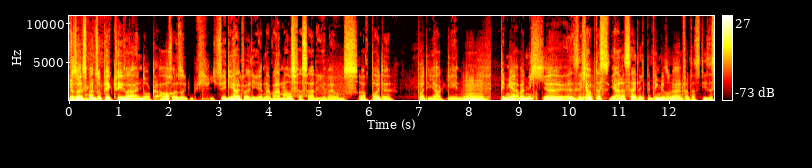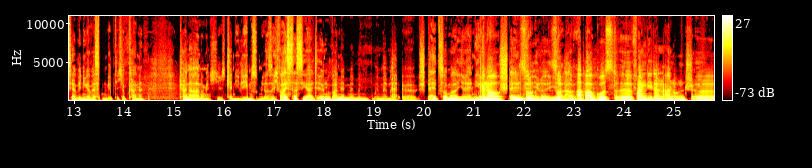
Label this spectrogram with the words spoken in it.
also ist mein subjektiver Eindruck auch. Also ich, ich sehe die halt, weil die an der warmen Hausfassade hier bei uns auf Beute, Beutejagd gehen. Mhm. Bin mir aber nicht äh, sicher, ob das jahreszeitlich bedingt ist oder einfach, dass es dieses Jahr weniger Wespen gibt. Ich habe keine, keine Ahnung. Ich, ich kenne die Lebens... Also ich weiß, dass sie halt irgendwann im, im, im, im, äh, Spätsommer ihre Ernährung Genau. umstellen So, für ihre, ihre so Larven. ab August äh, fangen die dann an und äh,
